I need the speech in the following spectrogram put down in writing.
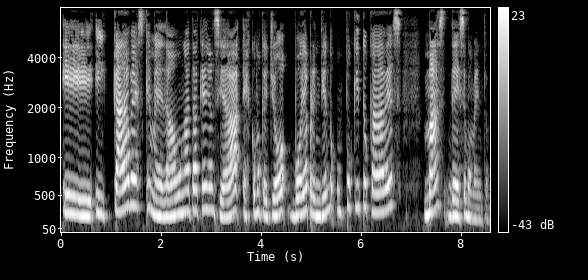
Y, y, cada vez que me da un ataque de ansiedad es como que yo voy aprendiendo un poquito cada vez más de ese momento.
